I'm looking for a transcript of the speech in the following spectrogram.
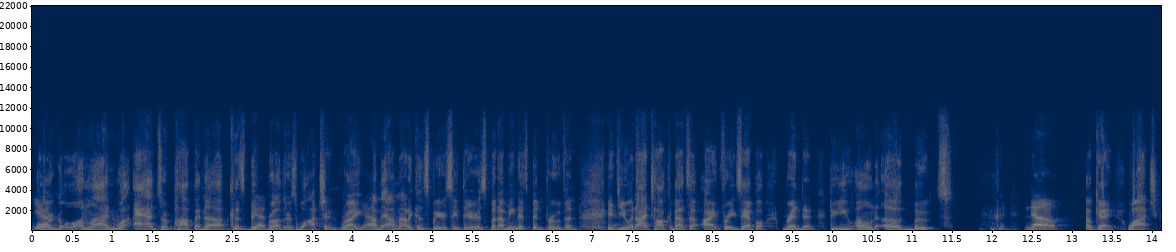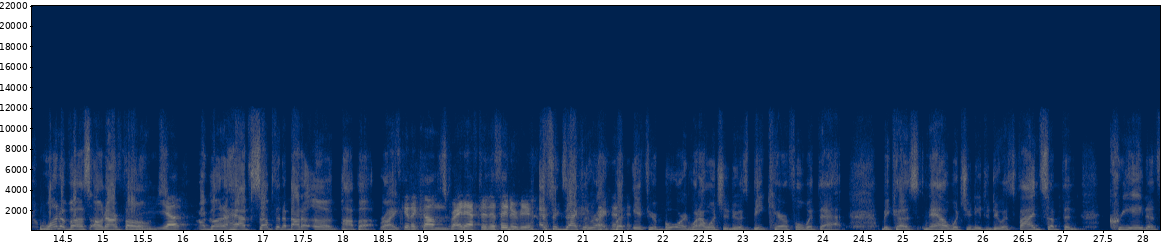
yep. or go online. Well, ads are popping up because Big yep. Brother's watching, right? Yep. I mean, I'm not a conspiracy theorist, but I mean, it's been proven. Yeah. If you and I talk about, so, all right, for example, Brendan, do you own UGG boots? no. Okay, watch. One of us on our phones yep. are going to have something about a UGG pop up, right? It's going to come so, right after this interview. that's exactly right. But if you're bored, what I want you to do is be careful with that because now what you need to do is find something creative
